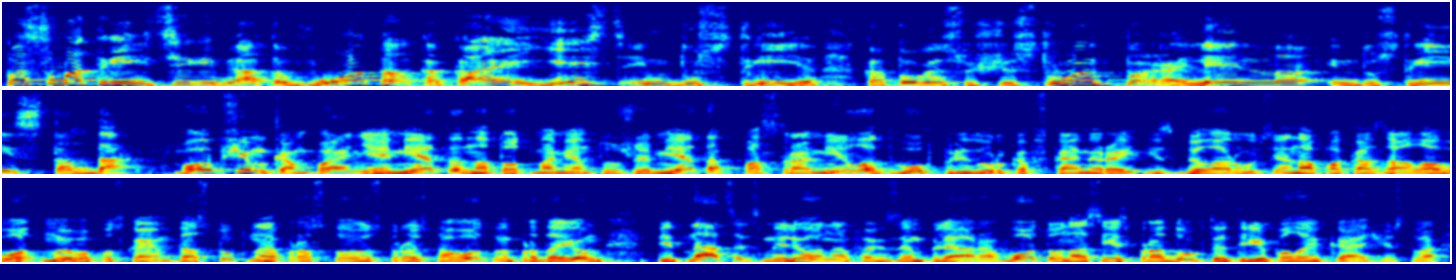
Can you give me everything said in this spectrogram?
Посмотрите, ребята, вот а какая есть индустрия, которая существует параллельно индустрии стандарт. В общем, компания Мета, на тот момент уже Мета, посрамила двух придурков с камерой из Беларуси. Она показала, вот, мы выпускаем доступное простое устройство, вот мы продаем 15 миллионов экземпляров, вот у нас есть продукты AAA качества,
